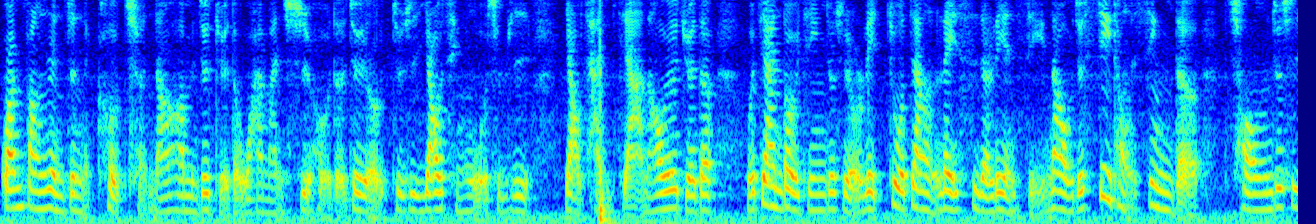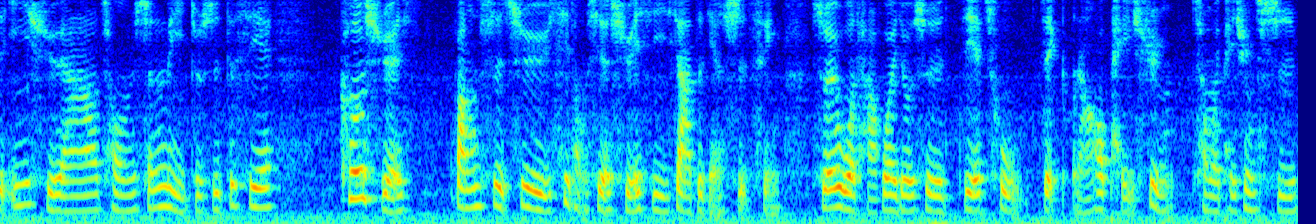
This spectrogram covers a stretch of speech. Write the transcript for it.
官方认证的课程，然后他们就觉得我还蛮适合的，就有就是邀请我是不是要参加，然后我就觉得我既然都已经就是有类做这样类似的练习，那我就系统性的从就是医学啊，从生理就是这些科学方式去系统性学习一下这件事情。所以我才会就是接触这个，然后培训成为培训师，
